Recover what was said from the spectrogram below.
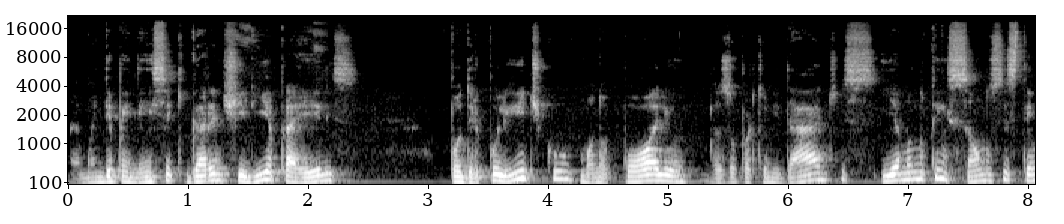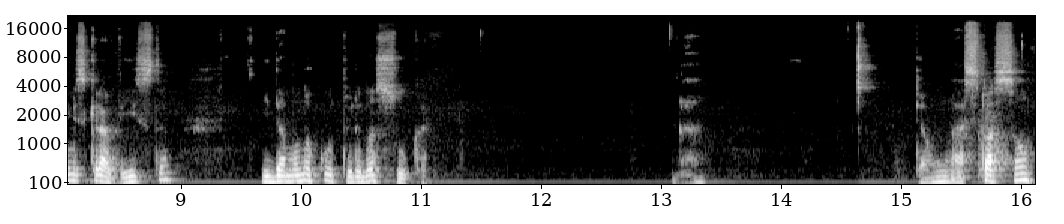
É uma independência que garantiria para eles poder político, monopólio das oportunidades e a manutenção do sistema escravista e da monocultura do açúcar. Né? Então a situação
